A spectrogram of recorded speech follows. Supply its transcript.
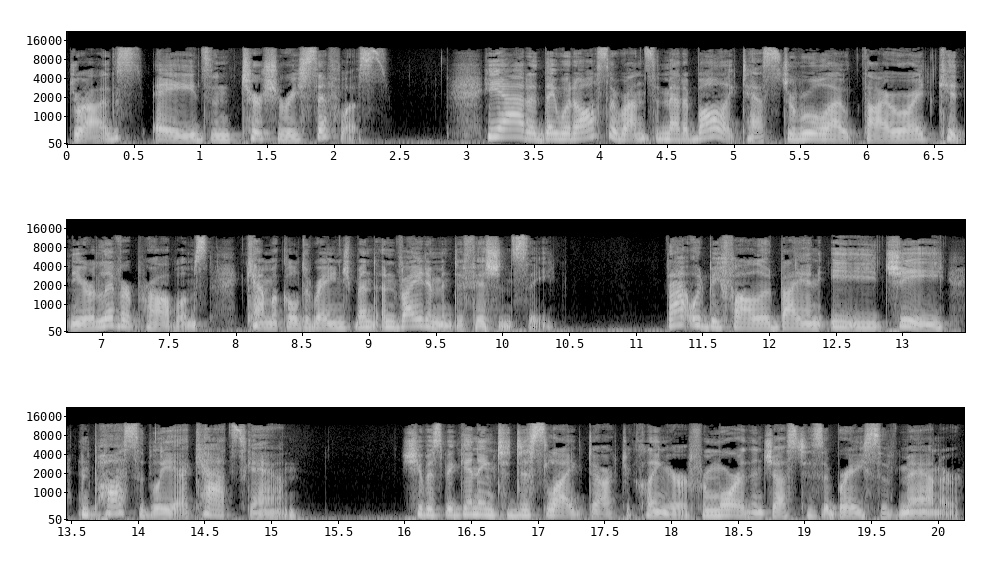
drugs, AIDS, and tertiary syphilis. He added they would also run some metabolic tests to rule out thyroid, kidney, or liver problems, chemical derangement, and vitamin deficiency. That would be followed by an EEG and possibly a CAT scan. She was beginning to dislike Dr. Klinger for more than just his abrasive manner.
